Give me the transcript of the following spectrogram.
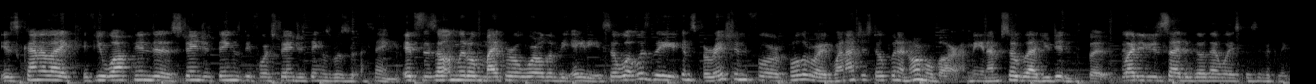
is kind of like if you walked into Stranger Things before Stranger Things was a thing. It's this own little micro world of the 80s. So, what was the inspiration for Polaroid? Why not just open a normal bar? I mean, I'm so glad you didn't, but why did you decide to go that way specifically?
